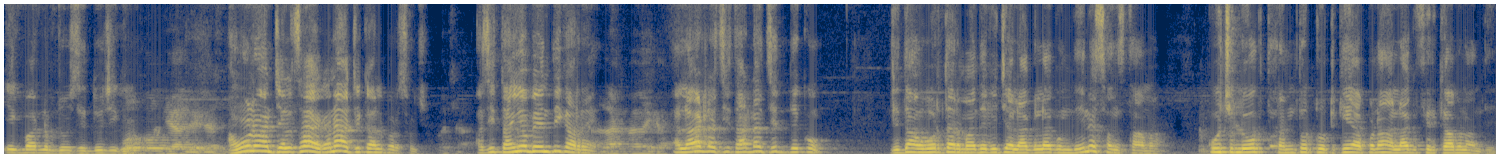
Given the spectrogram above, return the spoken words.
ਇੱਕ ਵਾਰ ਨਵਜੋਤ ਸਿੱਧੂ ਜੀ ਗਏ। ਕੌਣ ਗਿਆ ਲੇਟੈਸਟ ਹੁਣ ਅੱਜ ਜਲਸਾ ਹੈਗਾ ਨਾ ਅੱਜ ਕੱਲ ਪਰਸੋਂ ਜੀ ਅਸੀਂ ਤਾਈਓ ਬੇਨਤੀ ਕਰ ਰਹੇ ਹਾਂ। ਅਲਰਟ ਅਲਰਟ ਅਸੀਂ ਸਾਡਾ ਸਿੱਧ ਦੇਖੋ, ਜਿੱਦਾਂ ਹੋਰ ਧਰਮਾਂ ਦੇ ਵਿੱਚ ਅਲੱਗ-ਅਲੱਗ ਹੁੰਦੇ ਨੇ ਸੰਸਥਾਵਾਂ ਕੁਝ ਲੋਕ ਧਰਮ ਤੋਂ ਟੁੱਟ ਕੇ ਆਪਣਾ ਅਲੱਗ ਫਿਰਕਾ ਬਣਾਉਂਦੇ।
